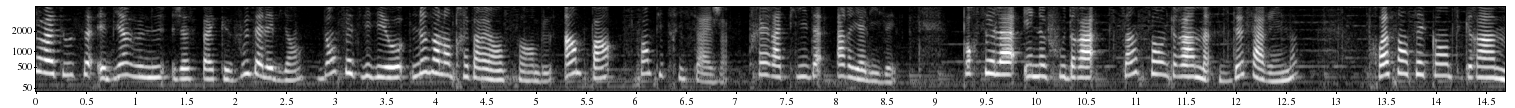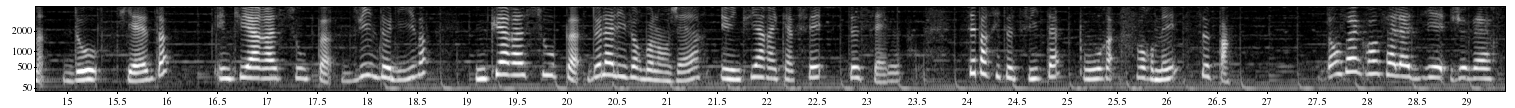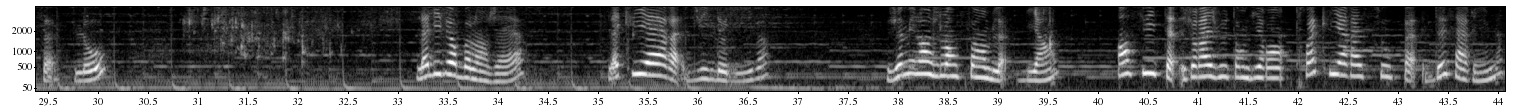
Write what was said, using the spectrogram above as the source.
Bonjour à tous et bienvenue, j'espère que vous allez bien. Dans cette vidéo, nous allons préparer ensemble un pain sans pétrissage, très rapide à réaliser. Pour cela, il nous faudra 500 g de farine, 350 g d'eau tiède, une cuillère à soupe d'huile d'olive, une cuillère à soupe de la levure boulangère et une cuillère à café de sel. C'est parti tout de suite pour former ce pain. Dans un grand saladier, je verse l'eau, la levure boulangère, la cuillère d'huile d'olive. Je mélange l'ensemble bien. Ensuite, je rajoute environ 3 cuillères à soupe de farine.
